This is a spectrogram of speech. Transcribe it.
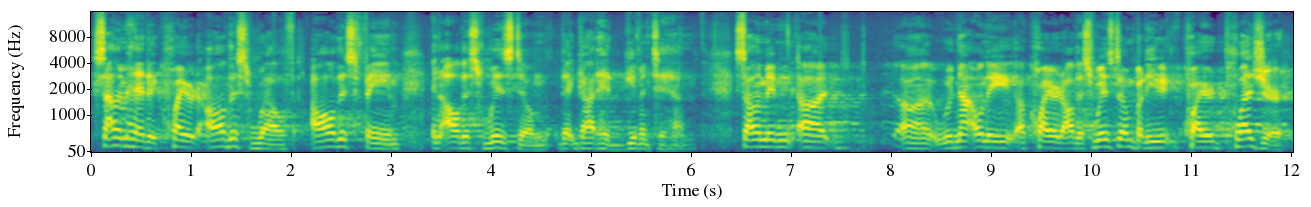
Solomon had acquired all this wealth, all this fame, and all this wisdom that God had given to him. Solomon uh, uh, not only acquired all this wisdom, but he acquired pleasure.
